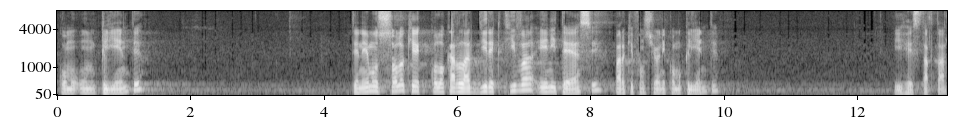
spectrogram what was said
como um cliente. Temos só que colocar a diretiva NTS para que funcione como cliente. E restartar.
